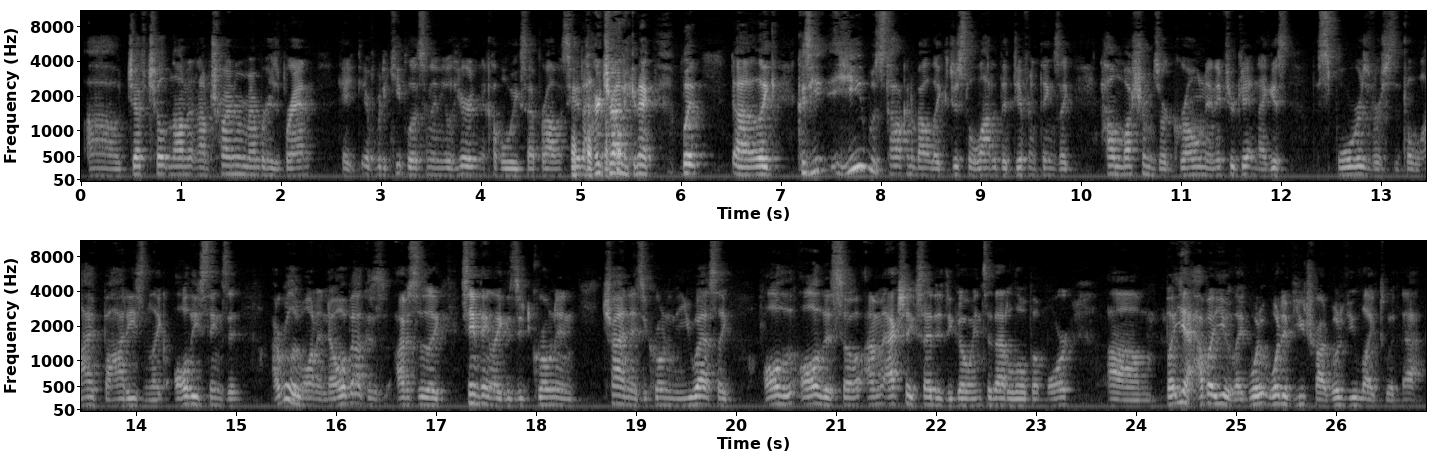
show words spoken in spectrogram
uh, Jeff Chilton on it, and I'm trying to remember his brand. Hey, everybody, keep listening. You'll hear it in a couple weeks. I promise. He and I are trying to connect, but uh, like, because he he was talking about like just a lot of the different things, like how mushrooms are grown, and if you're getting, I guess, the spores versus the live bodies, and like all these things that I really want to know about. Because obviously, like same thing, like is it grown in China? Is it grown in the U.S.? Like all all this. So I'm actually excited to go into that a little bit more. Um, but yeah, how about you? Like, what what have you tried? What have you liked with that?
